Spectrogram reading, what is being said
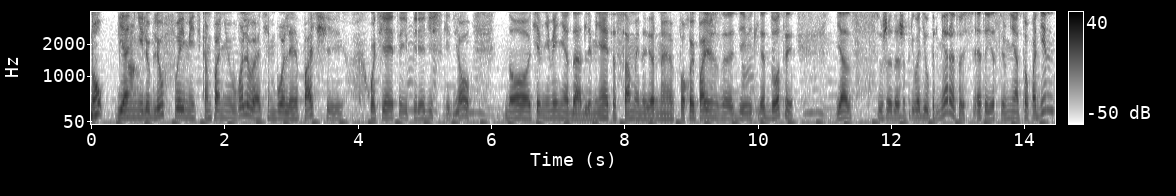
Ну, я не люблю феймить компанию Volvo, а тем более патчи, хоть я это и периодически делал, но тем не менее, да, для меня это самый, наверное, плохой патч за 9 лет доты. Я уже даже приводил примеры, то есть это если у меня топ-1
